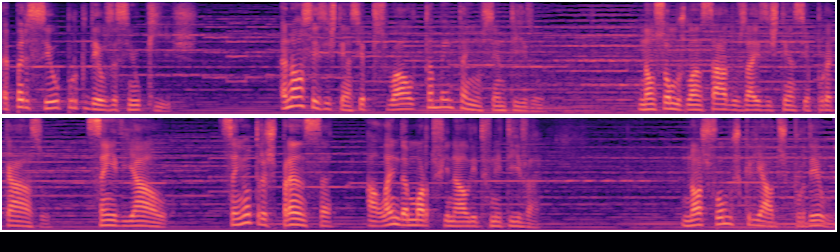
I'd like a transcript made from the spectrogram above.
apareceu porque Deus assim o quis. A nossa existência pessoal também tem um sentido. Não somos lançados à existência por acaso, sem ideal, sem outra esperança além da morte final e definitiva. Nós fomos criados por Deus,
